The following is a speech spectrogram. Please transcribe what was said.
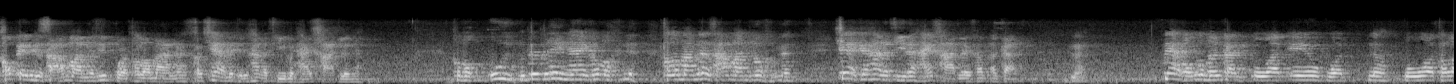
เขาเป็นอยู่สามวันที่ปวดทรมานนะเขาแช่ไม่ถึงห้านาทีมันหายขาดเลยนะเขาบอกอุ้ยมันเป็นไปได้ไงเขาบอกเนี่ยทรมานตั้งสามวันเขาบอกนะแช่แค่ห้านาทีนะหายขาดเลยครับ อาการนะ แม่ผมก็เหมือนกันปวดเอวปวดนะปวดทร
